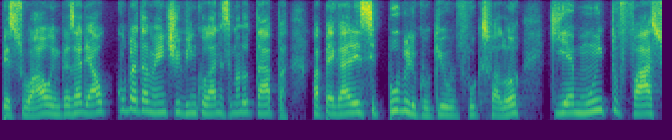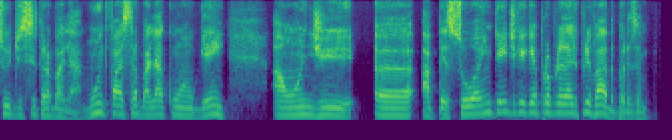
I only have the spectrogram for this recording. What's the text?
pessoal, empresarial, completamente vinculado em cima do tapa, para pegar esse público que o Fux falou, que é muito fácil de se trabalhar, muito fácil trabalhar com alguém aonde uh, a pessoa entende o que é propriedade privada, por exemplo.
